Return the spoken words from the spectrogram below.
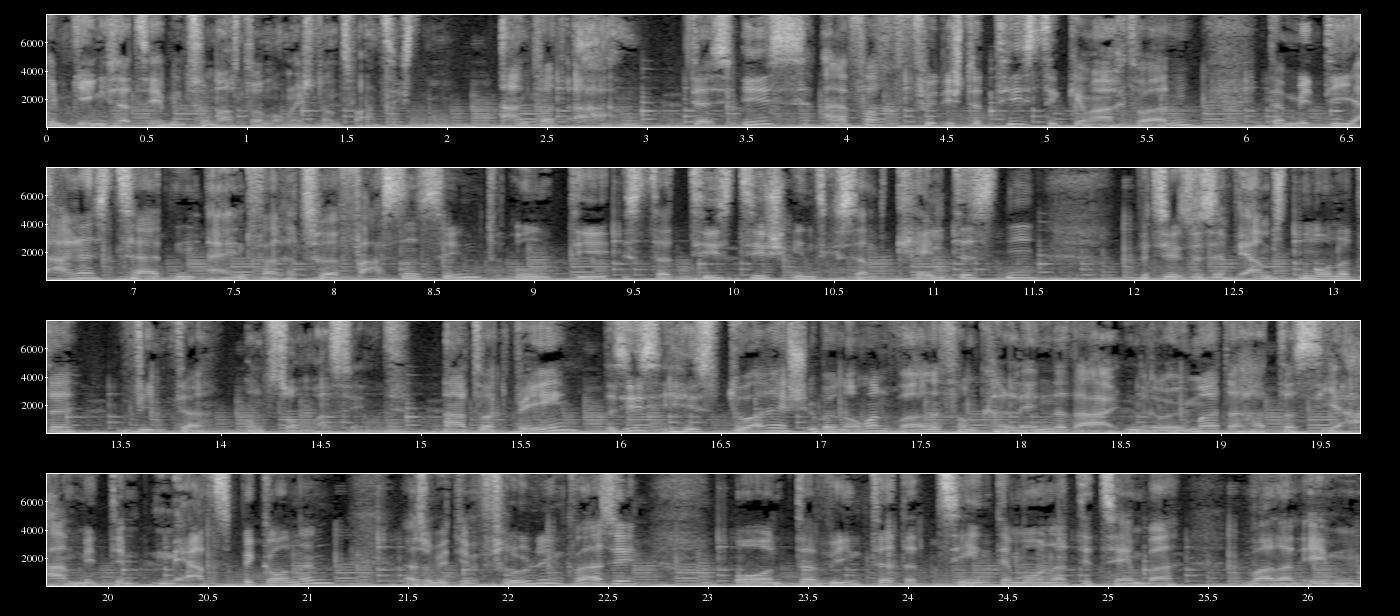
Im Gegensatz eben zum astronomischen am 20. Antwort A. Das ist einfach für die Statistik gemacht worden, damit die Jahreszeiten einfacher zu erfassen sind und die statistisch insgesamt kältesten bzw. wärmsten Monate Winter und Sommer sind. Antwort B. Das ist historisch übernommen worden vom Kalender der alten Römer. Da hat das Jahr mit dem März begonnen, also mit dem Frühling quasi. Und der Winter, der zehnte Monat Dezember, war dann eben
